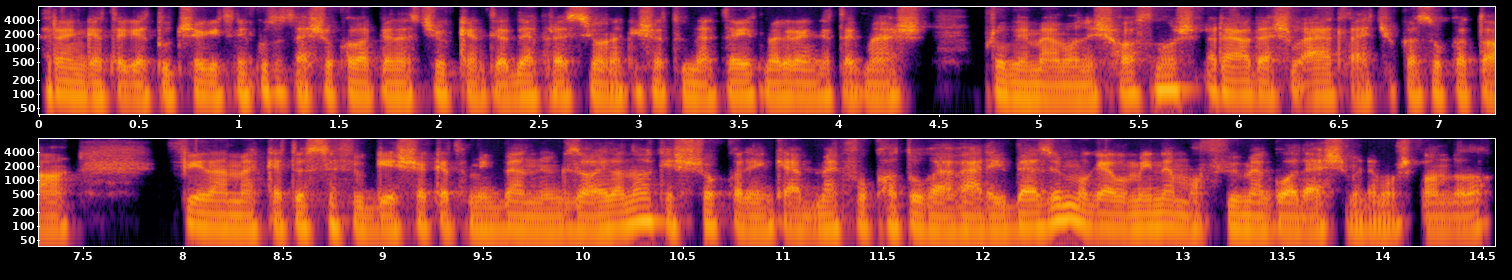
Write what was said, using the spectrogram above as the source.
rengeteget tud segíteni. Kutatások alapján ez csökkenti a depressziónak is a tüneteit, meg rengeteg más problémában is hasznos. Ráadásul átlátjuk azokat a félelmeket, összefüggéseket, amik bennünk zajlanak, és sokkal inkább megfoghatóvá válik, de ez önmagában még nem a fő megoldás, amire most gondolok.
